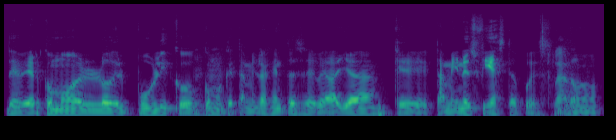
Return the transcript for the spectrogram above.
de ver como lo del público, como que también la gente se vea que también es fiesta, pues. Claro. No,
